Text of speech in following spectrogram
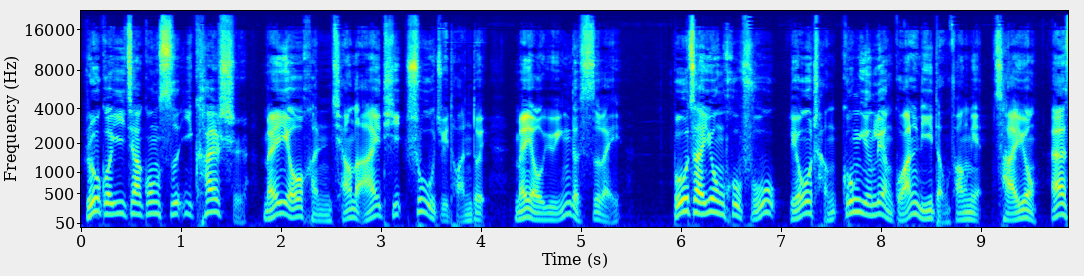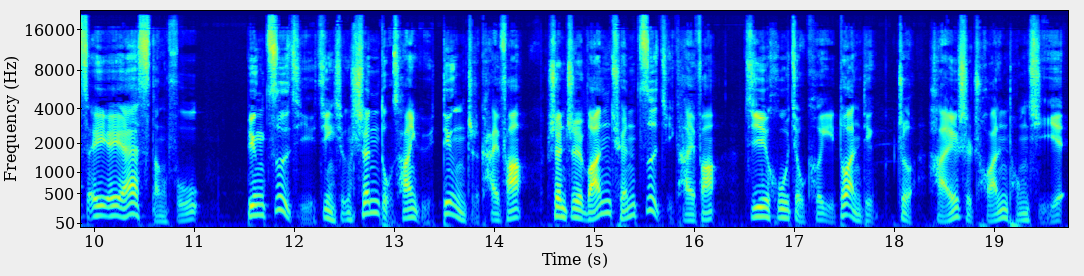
如果一家公司一开始没有很强的 IT 数据团队，没有云的思维，不在用户服务、流程、供应链管理等方面采用 SaaS 等服务，并自己进行深度参与、定制开发，甚至完全自己开发。几乎就可以断定，这还是传统企业。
